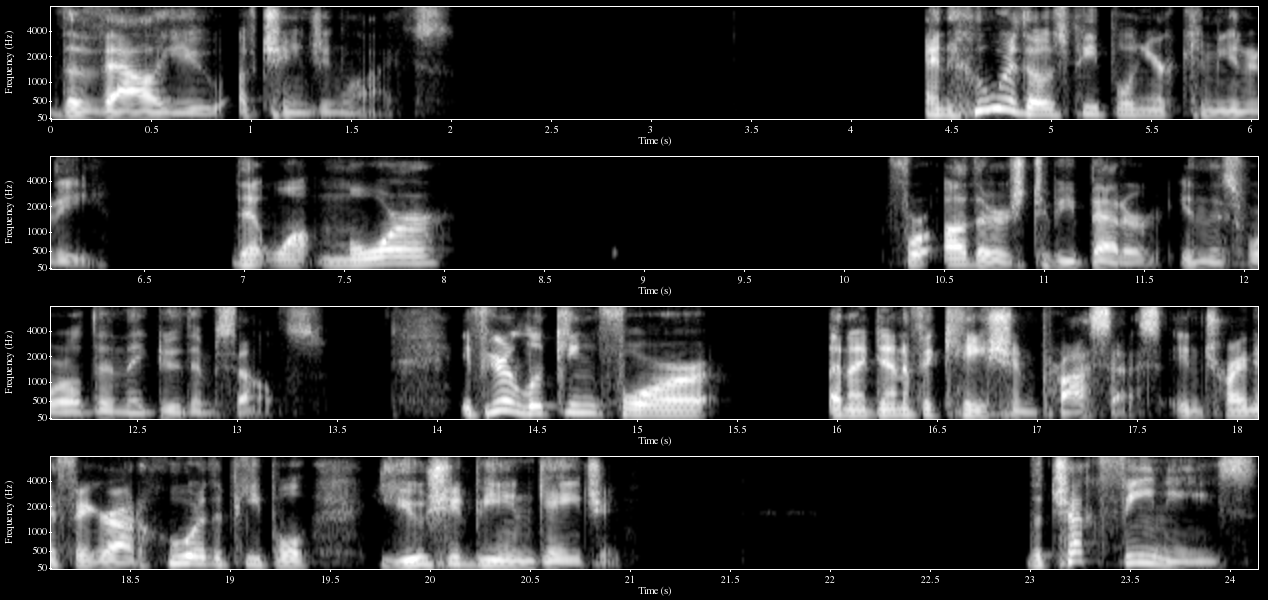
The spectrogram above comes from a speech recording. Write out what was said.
the value of changing lives? And who are those people in your community that want more for others to be better in this world than they do themselves? If you're looking for an identification process in trying to figure out who are the people you should be engaging, the Chuck Feeneys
